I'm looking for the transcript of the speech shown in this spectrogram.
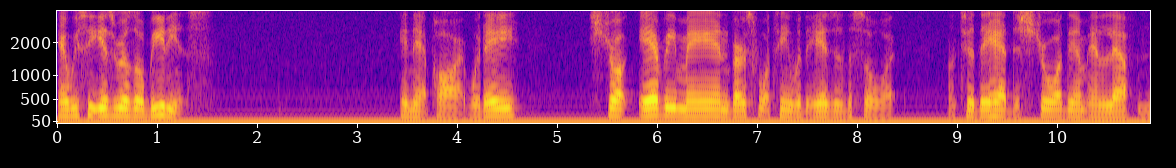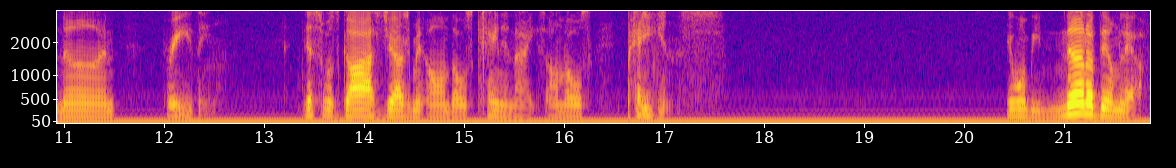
And we see Israel's obedience in that part where they struck every man, verse 14, with the edge of the sword, until they had destroyed them and left none breathing. This was God's judgment on those Canaanites, on those pagans. It won't be none of them left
